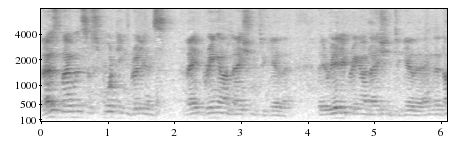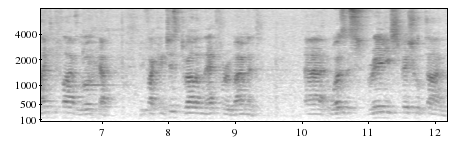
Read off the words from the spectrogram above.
Those moments of sporting brilliance, they bring our nation together. They really bring our nation together. And the 95 World Cup, if I can just dwell on that for a moment, uh, was a really special time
